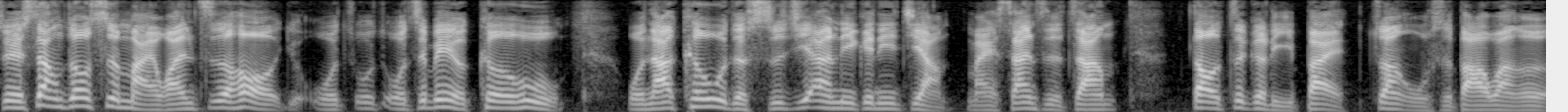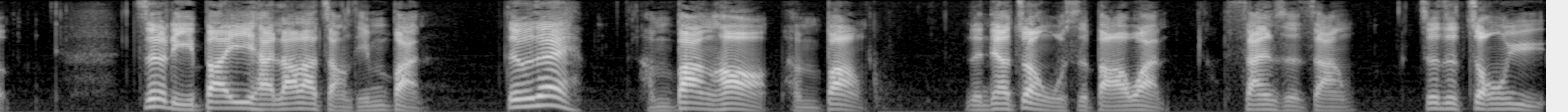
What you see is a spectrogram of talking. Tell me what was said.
所以上周四买完之后，我我我这边有客户，我拿客户的实际案例跟你讲，买三十张，到这个礼拜赚五十八万二。这礼拜一还拉了涨停板，对不对？很棒哈，很棒。人家赚五十八万，三十张。这是中裕，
